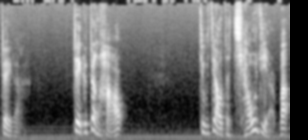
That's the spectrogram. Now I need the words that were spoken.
这个，这个正好，就叫她巧姐吧。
